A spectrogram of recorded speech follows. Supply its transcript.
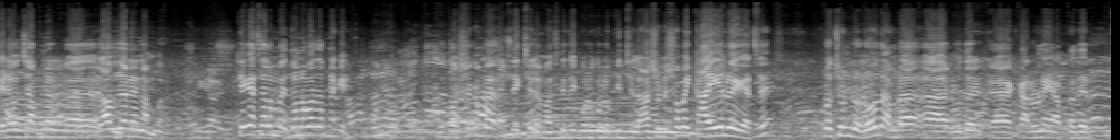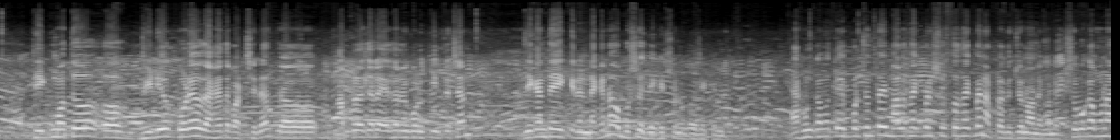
এটা হচ্ছে আপনার রাউজানের নাম্বার ঠিক আছে আলম ভাই, ধন্যবাদ আপনাকে। দর্শক, আমরা দেখছিলাম আজকে যে গরুগুলো কিনছিলাম আসলে সবাই কাইয়েল হয়ে গেছে। প্রচণ্ড রোদ। আমরা রোদের কারণে আপনাদের ঠিকমতো ভিডিও করেও দেখাতে পারছি না। তো আপনারা যারা এ ধরনের গরু কিনতে চান যেখান থেকে কেনেন না কেন অবশ্যই দেখে শুনে বুঝে কেন এখনকার মতো এ পর্যন্তই। ভালো থাকবেন, সুস্থ থাকবেন। আপনাদের জন্য অনেক অনেক শুভকামনা।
